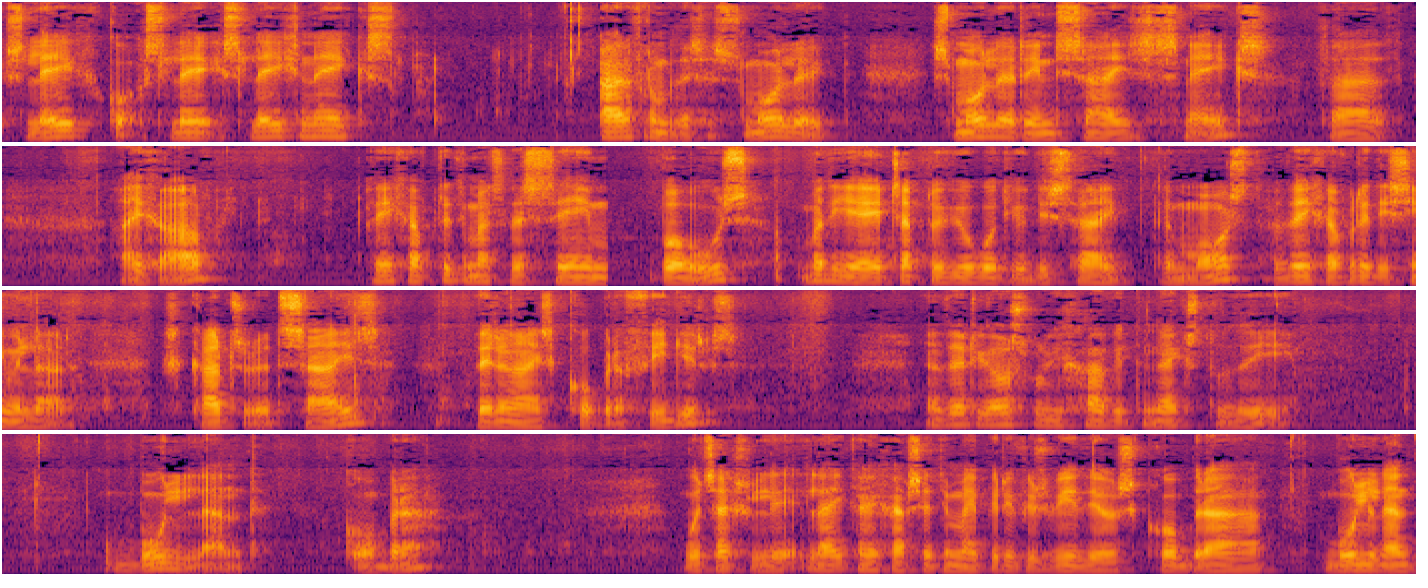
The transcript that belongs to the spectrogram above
Schleich, Schleich, snakes are from the smaller, smaller in size snakes that I have. They have pretty much the same pose, but yeah, it's up to you what you decide the most. They have pretty similar sculptured size, very nice cobra figures. And there you also have it next to the Bullyland Cobra, which actually, like I have said in my previous videos, Cobra Bullyland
